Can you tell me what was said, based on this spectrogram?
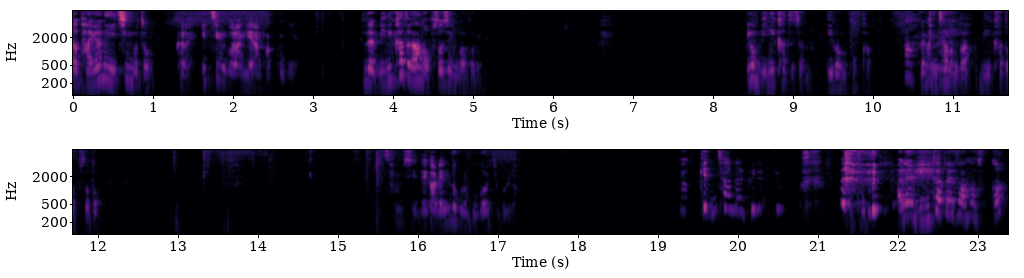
난 당연히 이 친구죠. 그래, 이 친구랑 얘랑 바꾸고. 근데 미니 카드가 하나 없어지는 거야 그럼. 이건 미니 카드잖아. 이건 복하고. 아, 그럼. 괜찮은 거야? 미니 카드 없어도? 잠시 내가 랜덤으로 뭐가 올지 몰라. 야, 괜찮아 그래도. 아니면 미니 카드에서 하나 줄까?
